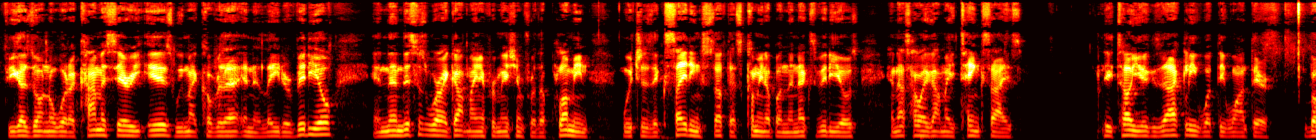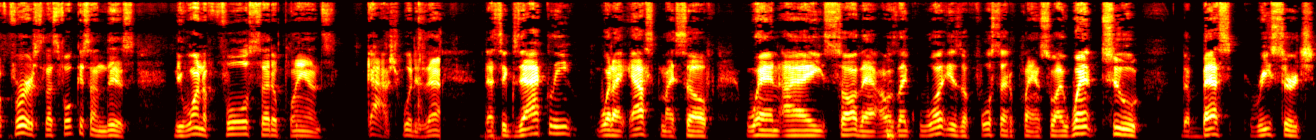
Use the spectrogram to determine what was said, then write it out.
If you guys don't know what a commissary is, we might cover that in a later video. And then this is where I got my information for the plumbing, which is exciting stuff that's coming up on the next videos. And that's how I got my tank size. They tell you exactly what they want there. But first, let's focus on this. They want a full set of plans. Gosh, what is that? That's exactly what I asked myself when I saw that. I was like, what is a full set of plans? So I went to the best research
